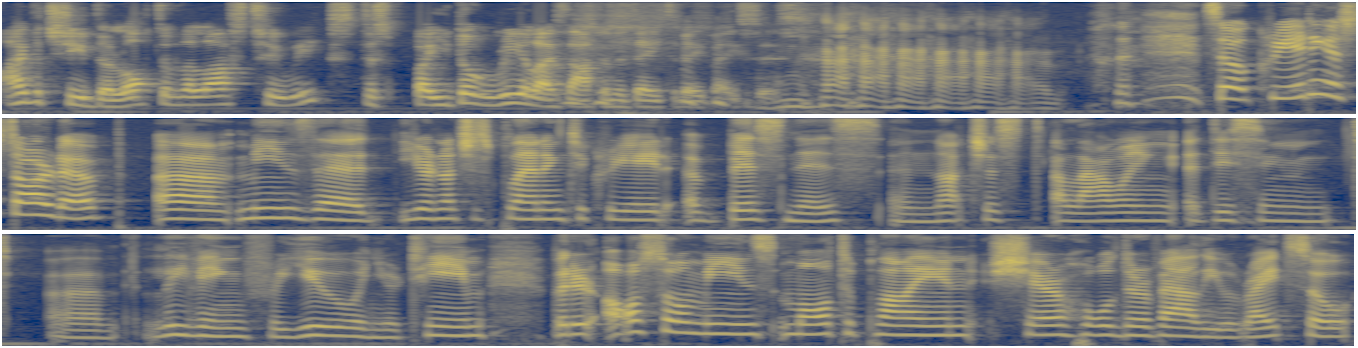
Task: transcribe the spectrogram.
I've achieved a lot over the last two weeks, just but you don't realize that on a day to day basis. So creating a startup um, means that you're not just planning to create a business and not just allowing a decent uh, living for you and your team, but it also means multiplying shareholder value, right? So,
